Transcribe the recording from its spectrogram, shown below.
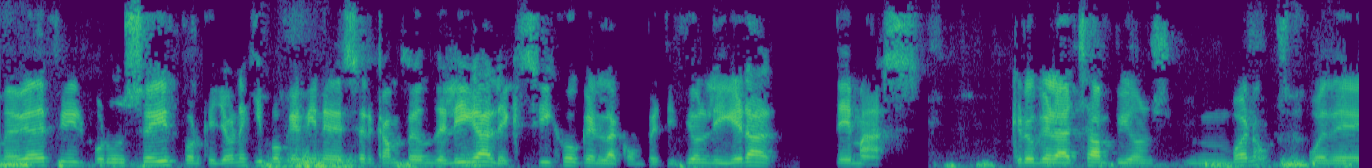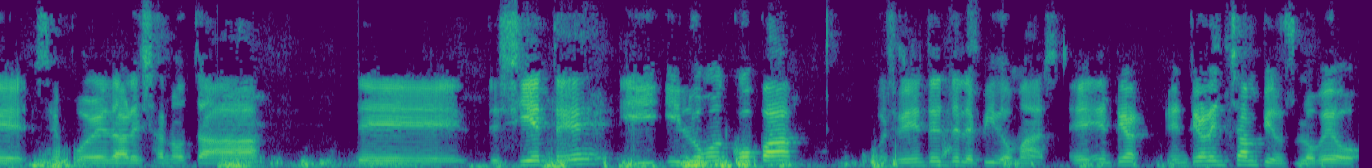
me voy a definir por un 6 porque yo a un equipo que viene de ser campeón de liga le exijo que en la competición liguera dé más. Creo que la Champions, mm, bueno, se puede, dar esa nota de 7 y, y luego en Copa, pues evidentemente le pido más. Eh, entrar, en Champions lo veo,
